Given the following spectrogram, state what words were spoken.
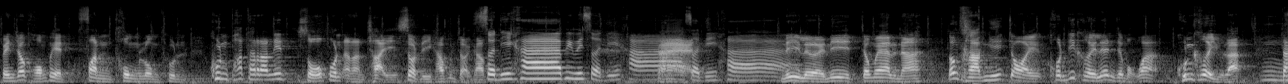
เป็นเจ้าของเพจฟันธงลงทุน คุณพัทรนิตโสพลอนันต์ชัย สวัสดีครับคุณจอยครับ สวัสดีค่ะพี่วิทย์สวัสดีค่ะ แม่ สวัสดีค่ะ นี่เลยนี่เจ้าแม่เลยนะ ต้องถามงี้จอยคนที่เคยเล่นจะบอกว่าคุ้นเคยอยู่แล้วแต่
